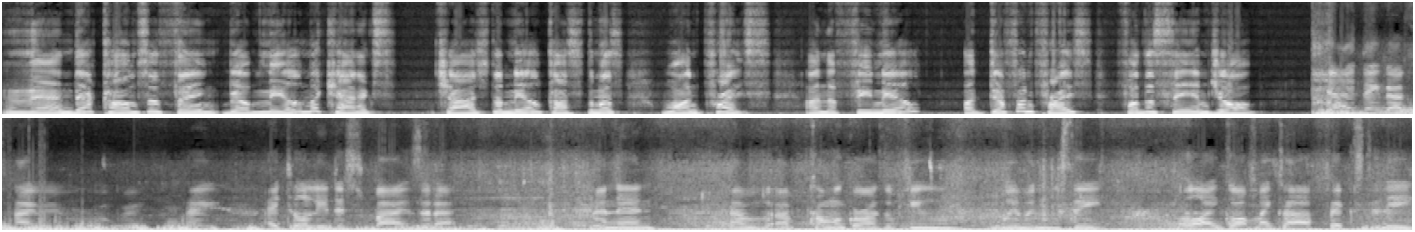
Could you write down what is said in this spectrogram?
Then there comes a thing where male mechanics charge the male customers one price and the female a different price for the same job. Yeah, I think that's highway robbery. I I totally despise that. And then I've, I've come across a few women who say, "Oh, I got my car fixed today,"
